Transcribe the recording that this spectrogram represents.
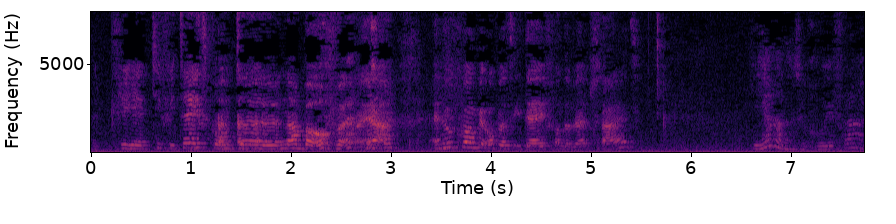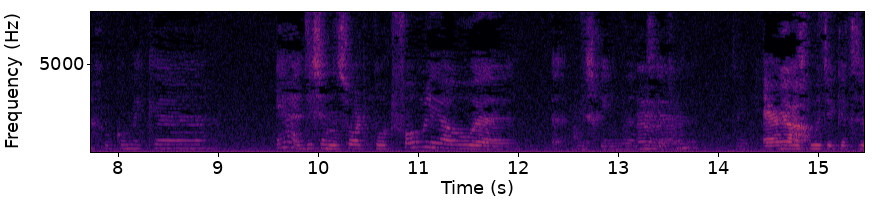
De creativiteit komt eh, naar boven. nou ja. En hoe kwam je op het idee van de website? Ja, dat is een goede vraag. Hoe kom ik... eh, ja, het is een soort portfolio eh, misschien. Dat, Mhm. ergens Ja. moet ik het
